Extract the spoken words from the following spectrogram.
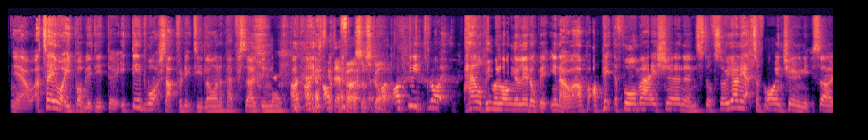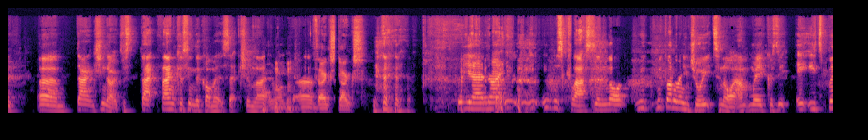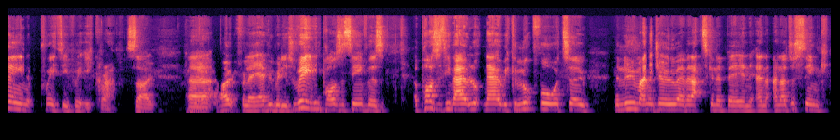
Yeah, well, I'll tell you what he probably did do. He did watch that predicted lineup episode, didn't he? I, I, I, Their first squad. I did like help him along a little bit. You know, I, I picked the formation and stuff, so he only had to fine tune it. So, um, thanks. You know, just th- thank us in the comment section later on. Um, thanks thanks but yeah, no, it, it, it was class, and like we, we've got to enjoy it tonight, haven't we? Because it, it, has been pretty, pretty crap. So uh, Yeah. hopefully everybody's really positive. There's a positive outlook now. We can look forward to the new manager, whoever that's going to be, and and and I just think.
